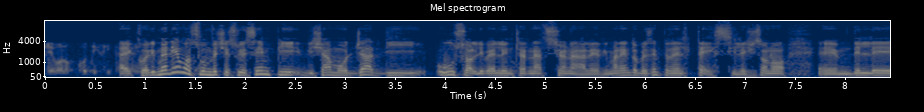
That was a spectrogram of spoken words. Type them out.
devono codificare. Ecco, rimaniamo su invece su esempi diciamo già di uso a livello internazionale, rimanendo per esempio nel tessile, ci sono eh, delle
